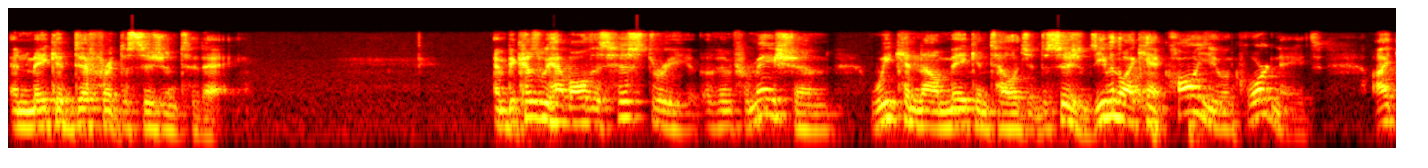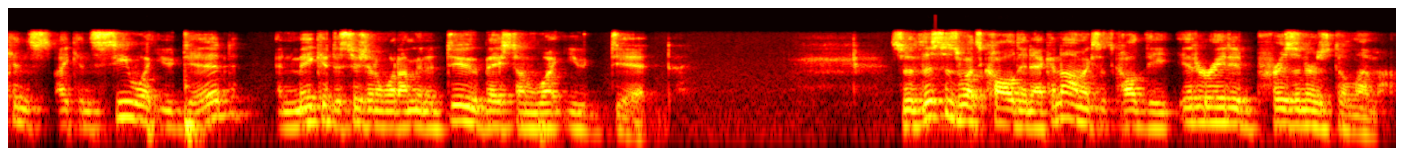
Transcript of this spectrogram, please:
and make a different decision today. And because we have all this history of information, we can now make intelligent decisions. Even though I can't call you and coordinate, I can I can see what you did and make a decision on what I'm going to do based on what you did. So this is what's called in economics it's called the iterated prisoner's dilemma.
